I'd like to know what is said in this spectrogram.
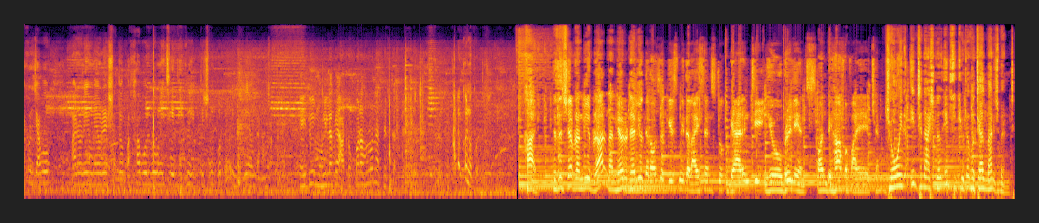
এখন যাব মাননীয় মেয়রের সাথেও কথা বলব উনি যে দিক নির্দেশন করবেন ওই দিকে আমরা কাজ করব এই দুই মহিলাকে আটক করা হলো না আটক কেন করবে? Hi, this is Chef Ranveer Brar and I'm here to tell you that also gives me the license to guarantee you brilliance on behalf of IAHM. Join International Institute of Hotel Management.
